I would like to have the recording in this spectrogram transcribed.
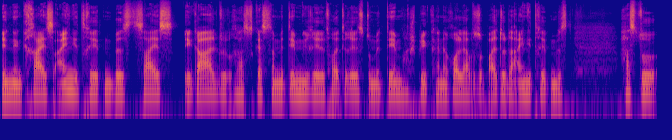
in den Kreis eingetreten bist, sei es egal, du hast gestern mit dem geredet, heute redest du mit dem, spielt keine Rolle, aber sobald du da eingetreten bist, hast du,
